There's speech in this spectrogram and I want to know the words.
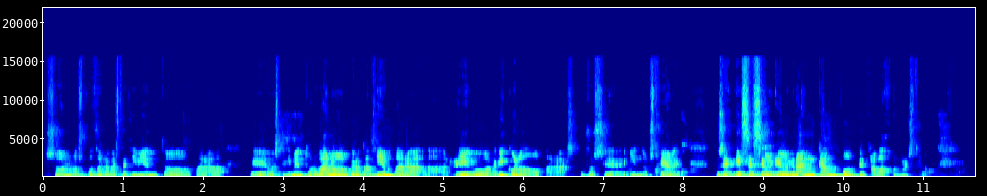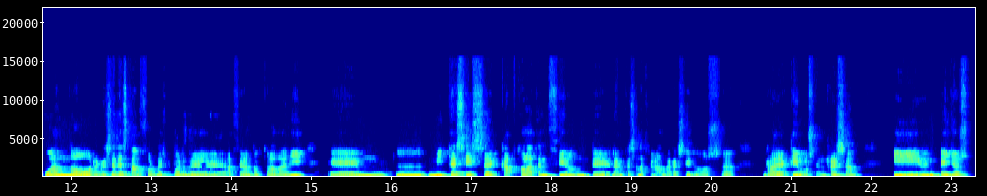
Son los pozos de abastecimiento para eh, abastecimiento urbano, pero también para riego agrícola o para usos industriales. Entonces, ese es el, gran campo de trabajo nuestro. Cuando regresé de Stanford después de hacer el doctorado allí, mi tesis captó la atención de la Empresa Nacional de Residuos radiactivos en RESA y ellos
